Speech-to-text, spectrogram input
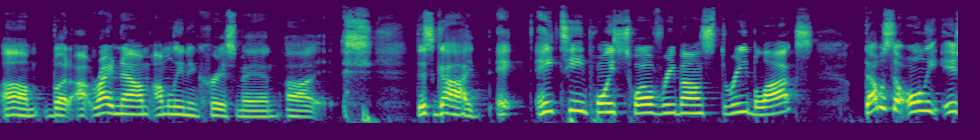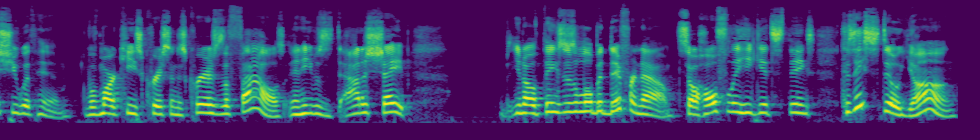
Um, but uh, right now I'm, I'm leaning Chriss, man. Uh, this guy, 18 points, 12 rebounds, three blocks. That was the only issue with him, with Marquese Chriss in his career, is the fouls, and he was out of shape. You know, things is a little bit different now. So hopefully he gets things, because he's still young.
